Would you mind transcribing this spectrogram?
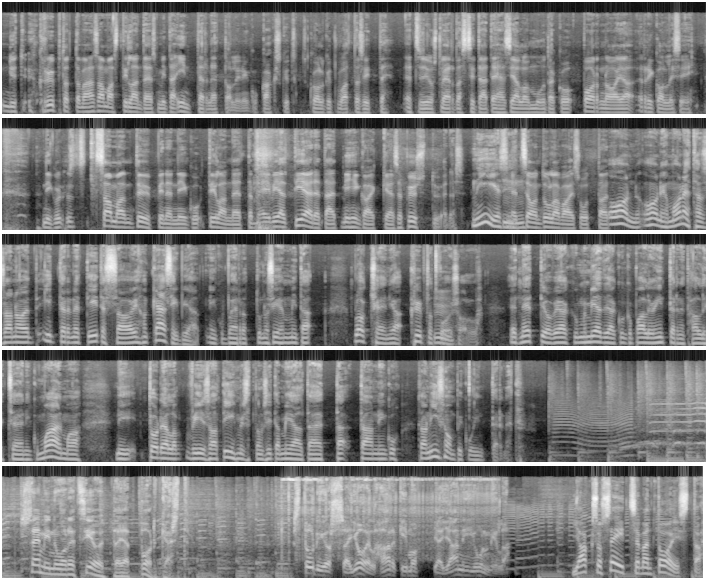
Nyt kryptot on vähän samassa tilanteessa, mitä internet oli niin kuin 20-30 vuotta sitten. Että se just vertaisi sitä, että eihän siellä ole muuta kuin pornoa ja rikollisia. niin kuin samantyyppinen niin kuin tilanne, että me ei vielä tiedetä, että mihin kaikkeen se pystyy edes. Niin, ja Että se on tulevaisuutta. Että on, on, ja monethan sanoo, että internet itse on ihan käsiviä niin kuin verrattuna siihen, mitä blockchain ja kryptot mm. voisi olla. Et netti on vielä, kun me mietitään, kuinka paljon internet hallitsee niin kuin maailmaa, niin todella viisaat ihmiset on sitä mieltä, että tämä on, niin kuin, tää on isompi kuin internet. Seminuoret sijoittajat podcast. Studiossa Joel Harkimo ja Jani Junnila. Jakso 17.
